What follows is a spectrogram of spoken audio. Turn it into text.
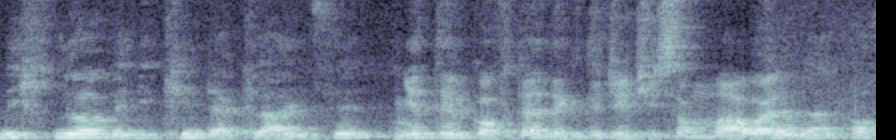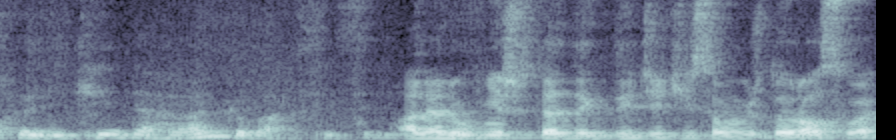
Nicht nur, wenn die Kinder klein sind, Nie tylko wtedy, gdy dzieci są małe, sondern auch, wenn die Kinder herangewachsen sind. ale również wtedy, gdy dzieci są już dorosłe.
